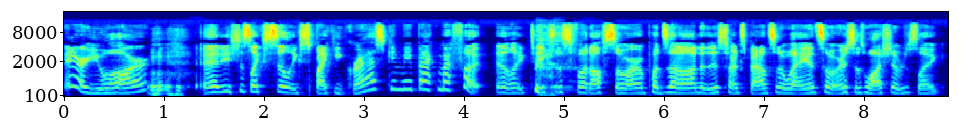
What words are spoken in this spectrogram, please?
there you are. and he's just like, silly spiky grass, give me back my foot. And like takes his foot off Sora, puts it on, and just starts bouncing away. And Sora's just watching him, just like,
